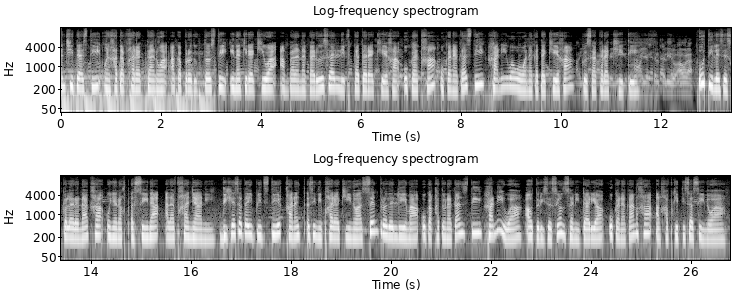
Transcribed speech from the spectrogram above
Anchitasti unhatap haraktanwa aka productosti inakirakiwa amparanakarusa lipkatarakiha ukatha ukanakasti haniwa wawanakatakiha kusakarakiti. Útiles escolaranakha uñanocht asina alapjañani. Dijesa taipitsti kanat asinipjarakinoa centro de Lima ukakatunakansti haniwa autorización sanitaria ukanakanja aljapkitisasinoa.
